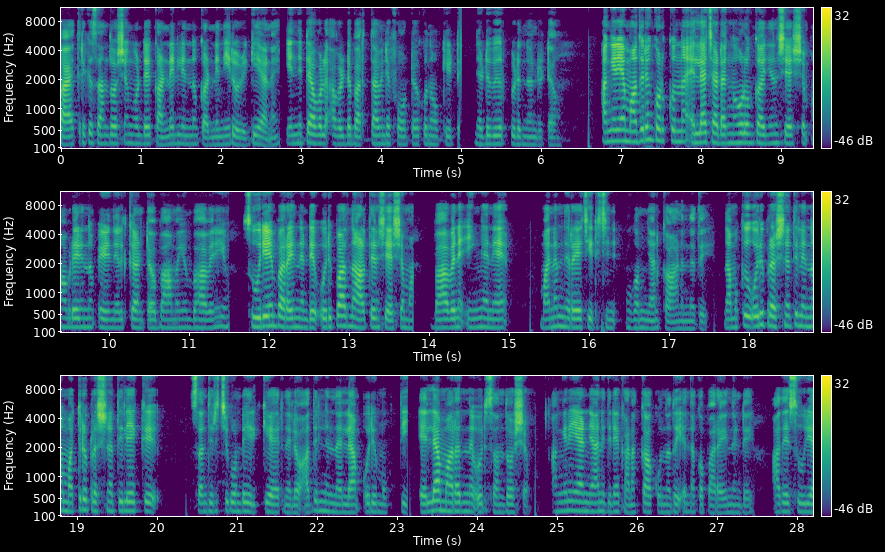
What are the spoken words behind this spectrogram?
ഗായത്രിക്ക് സന്തോഷം കൊണ്ട് കണ്ണിൽ നിന്നും കണ്ണുനീരൊഴുകയാണ് എന്നിട്ട് അവൾ അവളുടെ ഭർത്താവിന്റെ ഫോട്ടോ ഒക്കെ നോക്കിയിട്ട് നെടുവീർപ്പിടുന്നുണ്ട് കേട്ടോ അങ്ങനെ മധുരം കൊടുക്കുന്ന എല്ലാ ചടങ്ങുകളും കഴിഞ്ഞതിന് ശേഷം അവിടെ നിന്നും എഴുന്നേൽക്കാൻ കേട്ടോ ഭാമയും ഭാവനയും സൂര്യയും പറയുന്നുണ്ട് ഒരുപാട് നാളത്തിന് ശേഷമാണ്. ഭാവന ഇങ്ങനെ മനം നിറയെ ചിരിച്ച് മുഖം ഞാൻ കാണുന്നത്. നമുക്ക് ഒരു പ്രശ്നത്തിൽ നിന്നും മറ്റൊരു പ്രശ്നത്തിലേക്ക് സഞ്ചരിച്ചു കൊണ്ടേയിരിക്കുകയായിരുന്നല്ലോ അതിൽ നിന്നെല്ലാം ഒരു മുക്തി എല്ലാം മറന്ന് ഒരു സന്തോഷം. അങ്ങനെയാണ് ഞാൻ ഇതിനെ കണക്കാക്കുന്നത് എന്നൊക്കെ പറയുന്നുണ്ട്. അതെ സൂര്യ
